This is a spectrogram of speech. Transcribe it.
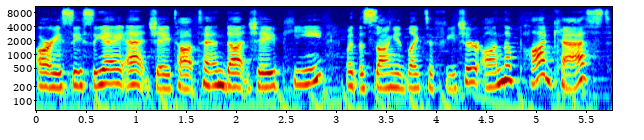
R-E-C-C-A, at jtop10.jp with a song you'd like to feature on the podcast.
